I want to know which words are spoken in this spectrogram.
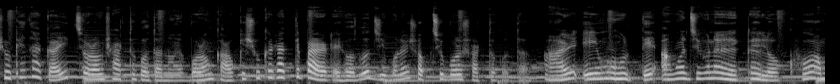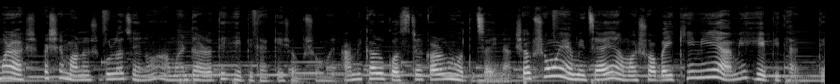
সুখে থাকাই চরম সার্থকতা নয়, বরং কাউকে সুখে রাখতে পারাটাই হলো জীবনের সবচেয়ে বড় সার্থকতা। আর এই মুহূর্তে আমার জীবনের একটাই লক্ষ্য, আমার আশেপাশের মানুষগুলো যেন আমার দ্বারাতে হেপি থাকে সব সময় আমি কারও কষ্টের কারণ হতে চাই না। সব সময় আমি চাই আমার সবাইকে নিয়ে আমি হেপি থাকতে।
